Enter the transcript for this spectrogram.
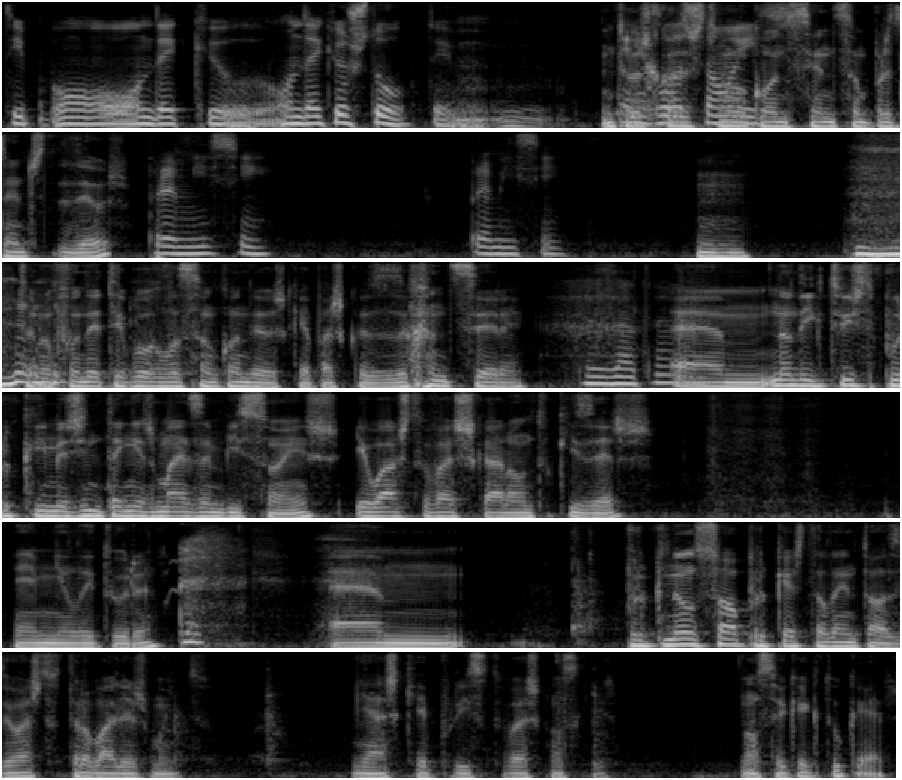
tipo, onde é que eu, onde é que eu estou. Tipo, Então as coisas que isso. acontecendo são presentes de Deus? Para mim, sim. Para mim, sim. Então, no fundo, é tipo a relação com Deus, que é para as coisas acontecerem. Exatamente. Hum, não digo-te isto porque imagino que tenhas mais ambições. Eu acho que tu vais chegar onde tu quiseres. É a minha leitura. Hum, porque não só porque és talentosa, eu acho que tu trabalhas muito. E acho que é por isso que tu vais conseguir. Não sei o que é que tu queres.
